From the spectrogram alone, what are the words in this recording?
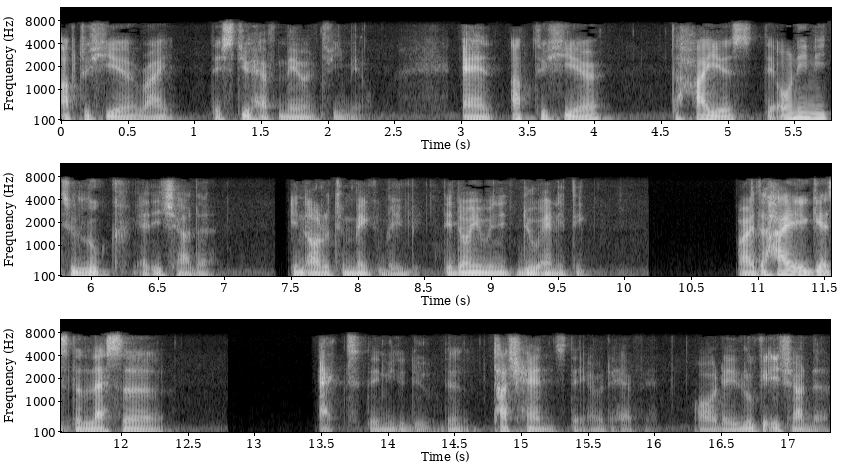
up to here, right? They still have male and female, and up to here, the highest, they only need to look at each other in order to make a baby. They don't even need to do anything. All right, the higher it gets, the lesser act they need to do. The touch hands they already have, or they look at each other,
